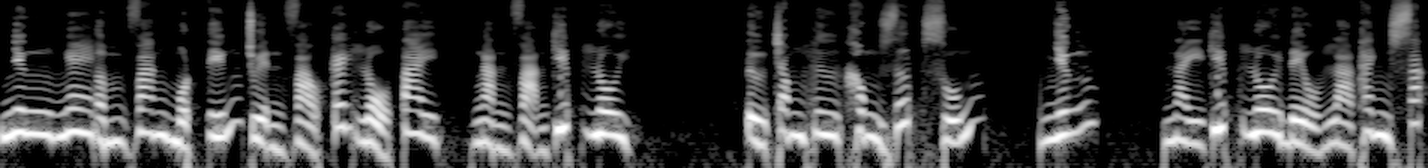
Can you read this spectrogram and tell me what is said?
Nhưng nghe ầm vang một tiếng truyền vào cách lỗ tai, ngàn vạn kiếp lôi. Từ trong hư không rớt xuống. Những này kiếp lôi đều là thanh sắc.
